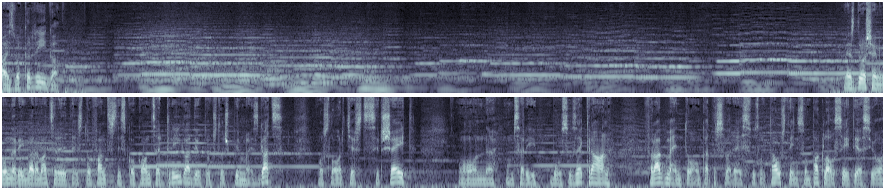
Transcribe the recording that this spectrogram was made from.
aizvakar Rīgā. Mēs droši vien arī varam atcerēties to fantastisko koncertu Rīgā 2001. gads. Oslo orķestris ir šeit, un eh, mums arī būs uz ekrāna fragmentu, un katrs varēs uzlikt austiņas un paklausīties, jo,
